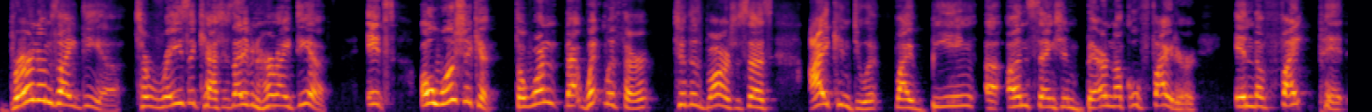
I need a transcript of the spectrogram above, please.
Burnham's idea to raise the cash is not even her idea. It's Owosekun, the one that went with her to this bar. She says, I can do it by being an unsanctioned bare knuckle fighter in the fight pit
